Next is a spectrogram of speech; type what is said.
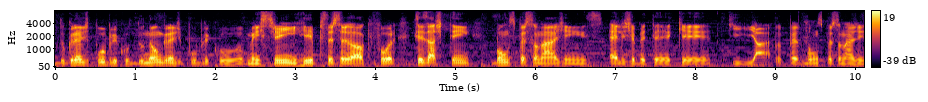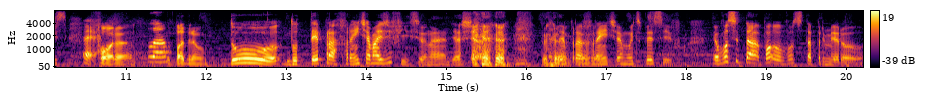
do grande público, do não grande público, mainstream, hipster, seja lá o que for, que vocês acham que tem bons personagens LGBT que, que há, bons personagens é. fora do padrão do, do T pra frente é mais difícil, né? De achar. T pra frente é muito específico. Eu vou citar, eu vou citar primeiro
